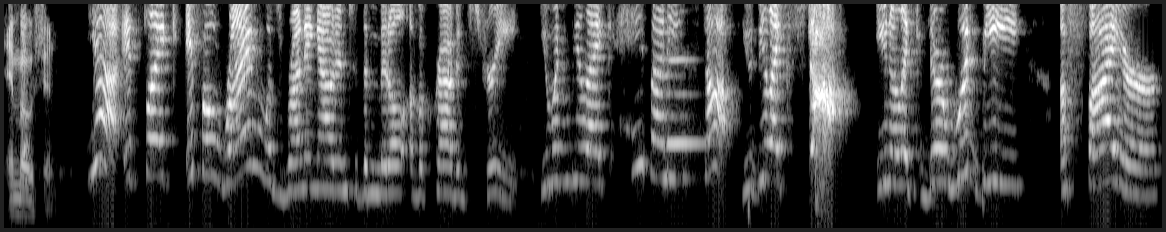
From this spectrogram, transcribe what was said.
emotion. Yeah it's like if orion was running out into the middle of a crowded street you wouldn't be like hey buddy stop. You'd be like stop! You know like there would be a fire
